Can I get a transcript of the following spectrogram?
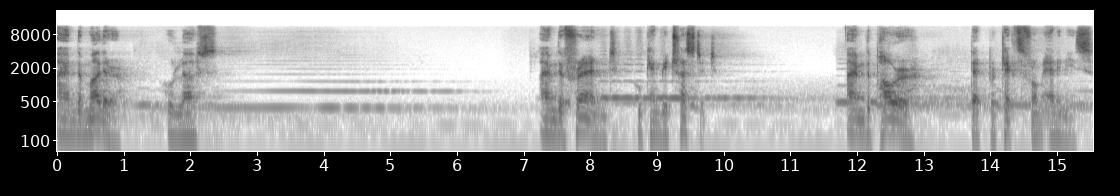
I am the mother who loves. I am the friend who can be trusted. I am the power that protects from enemies.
